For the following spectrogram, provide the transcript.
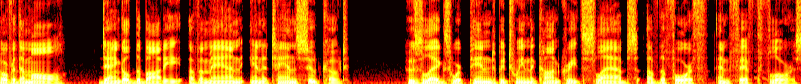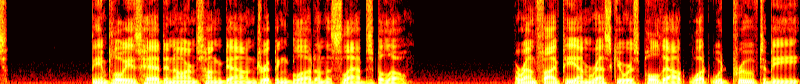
Over them all dangled the body of a man in a tan suit coat, whose legs were pinned between the concrete slabs of the fourth and fifth floors. The employee's head and arms hung down, dripping blood on the slabs below. Around 5 p.m., rescuers pulled out what would prove to be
